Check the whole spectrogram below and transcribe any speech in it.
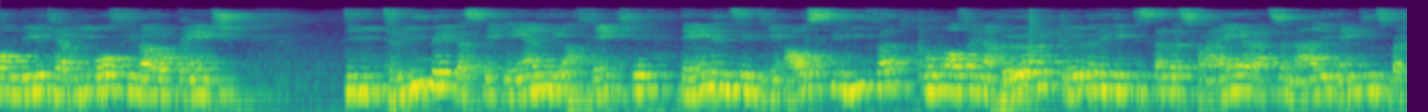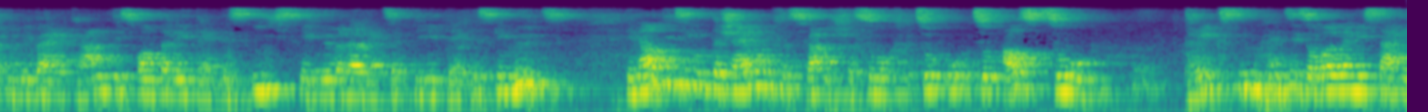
vom Bild her wie oft im Europäischen. Die Triebe, das Begehren, die Affekte, denen sind wir ausgeliefert und auf einer höheren Ebene gibt es dann das freie, rationale Denken, zum Beispiel wie bei Kant die Spontanität des Ichs gegenüber der Rezeptivität des Gemüts. Genau diese Unterscheidung, habe ich versucht zu, zu auszu, tricksen, wenn Sie so wollen, wenn ich sage,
